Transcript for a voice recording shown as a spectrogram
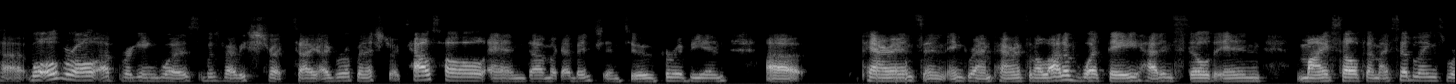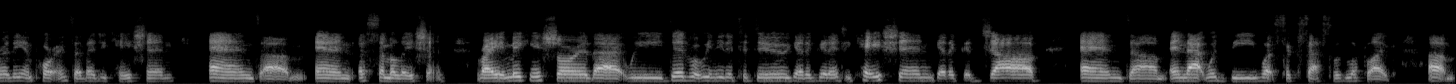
uh, well, overall upbringing was was very strict. I, I grew up in a strict household, and um, like I mentioned, to Caribbean uh, parents and, and grandparents, and a lot of what they had instilled in myself and my siblings were the importance of education and um, and assimilation, right? Making sure that we did what we needed to do, get a good education, get a good job, and um, and that would be what success would look like. Um,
